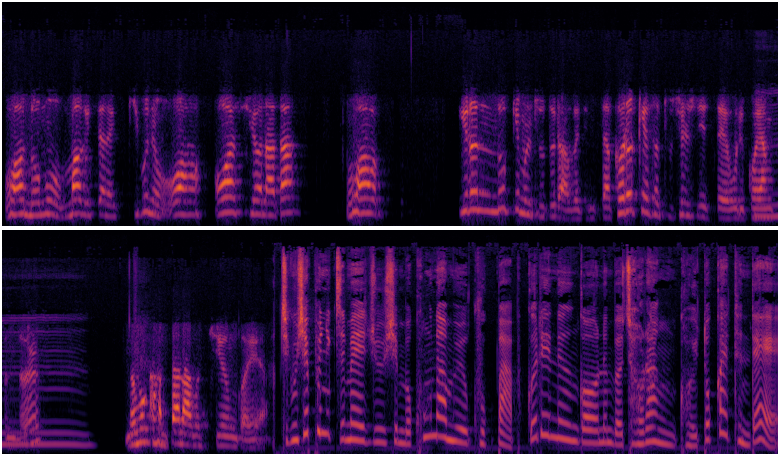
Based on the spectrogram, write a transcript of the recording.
와 너무 막 있잖아요. 기분이 와와 시원하다. 와 이런 느낌을 주더라고요. 진짜 그렇게 해서 드실 수 있어요. 우리 고향 분들. 음, 너무 간단하고 쉬운 거예요. 지금 셰프님 말씀해주신 뭐 콩나물 국밥 끓이는 거는 뭐 저랑 거의 똑같은데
